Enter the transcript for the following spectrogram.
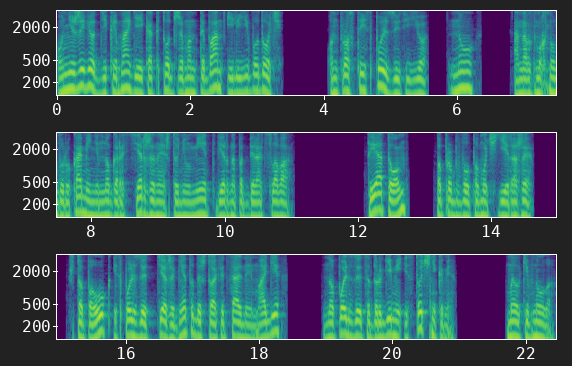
Он не живет дикой магией, как тот же Монтебан или его дочь. Он просто использует ее. Ну...» Она взмахнула руками, немного рассерженная, что не умеет верно подбирать слова. «Ты о том?» – попробовал помочь ей Роже. «Что паук использует те же методы, что официальные маги, но пользуется другими источниками?» Мел кивнула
